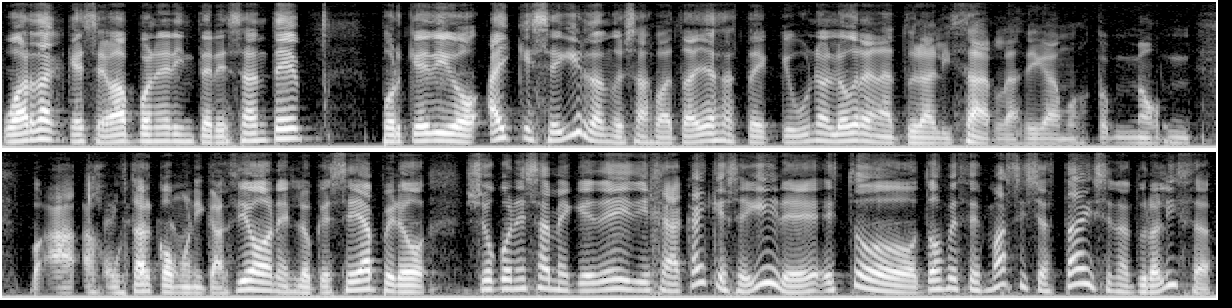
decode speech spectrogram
guarda que se va a poner interesante porque digo, hay que seguir dando esas batallas hasta que uno logra naturalizarlas, digamos, mm, ajustar comunicaciones, lo que sea, pero yo con esa me quedé y dije, acá hay que seguir, ¿eh? Esto dos veces más y ya está y se naturaliza.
